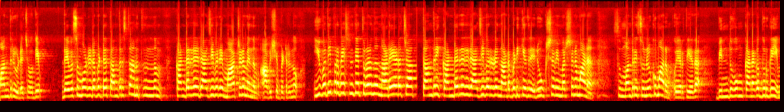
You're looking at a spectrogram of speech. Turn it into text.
മന്ത്രിയുടെ ചോദ്യം. ദേവസ്വം ബോർഡ് ഇടപെട്ട് തന്ത്രസ്ഥാനത്ത് നിന്നും കണ്ഠരര് രാജീവരെ മാറ്റണമെന്നും ആവശ്യപ്പെട്ടിരുന്നു. യുവതി പ്രവേശനത്തെ തുടർന്ന് നടയടച്ച തന്ത്രി കണ്ഠരര് രാജീവരുടെ നടപടിക്കെതിരെ രൂക്ഷ വിമർശനമാണ് മന്ത്രി സുനിൽകുമാറും ഉയർത്തിയത്. ബിന്ദുവും കനകദുർഗയും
